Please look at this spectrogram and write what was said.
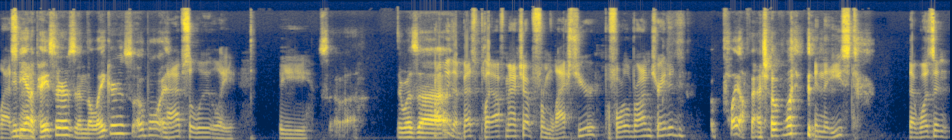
last Indiana night. Pacers and the Lakers. Oh boy. Absolutely. The So uh, there was probably uh, the best playoff matchup from last year before LeBron traded a playoff matchup. What? in the East. That wasn't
